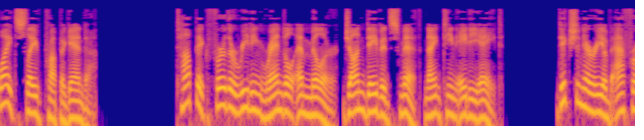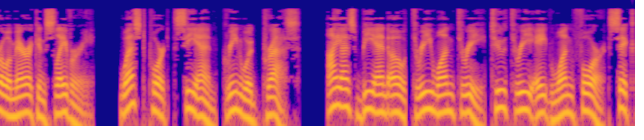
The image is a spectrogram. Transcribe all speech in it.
White slave propaganda Topic further reading Randall M. Miller, John David Smith 1988. Dictionary of Afro-American Slavery. Westport, C.N., Greenwood Press. ISBN 0-313-23814-6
